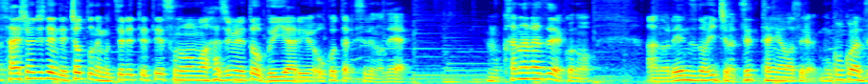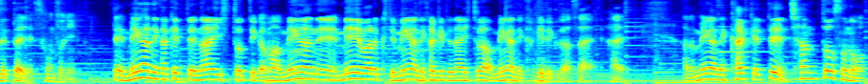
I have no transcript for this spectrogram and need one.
最初の時点でちょっとでもずれててそのまま始めると VR 起こったりするのでもう必ずこのあのレンズの位置は絶対に合わせる。もうここは絶対です本当に。でメガネかけてない人っていうかまあメガネ目悪くてメガネかけてない人はメガネかけてください。はい。あのメガネかけてちゃんとその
